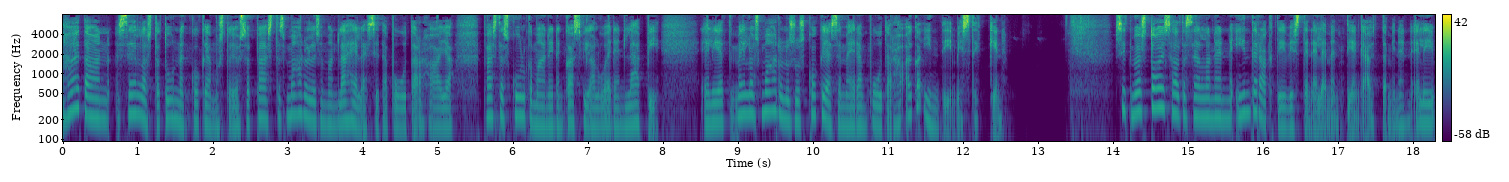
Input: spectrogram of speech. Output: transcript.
haetaan sellaista tunnekokemusta, jossa päästäisiin mahdollisimman lähelle sitä puutarhaa ja päästäisiin kulkemaan niiden kasvialueiden läpi Eli että meillä olisi mahdollisuus kokea se meidän puutarha aika intiimistikin. Sitten myös toisaalta sellainen interaktiivisten elementtien käyttäminen, eli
